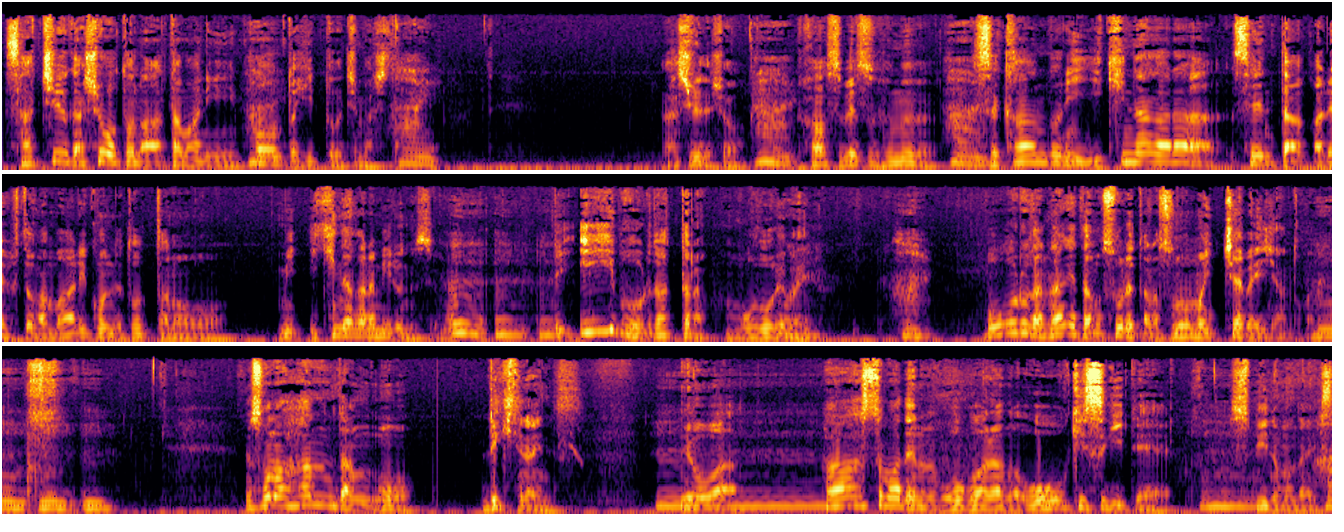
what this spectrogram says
左中間ショートの頭にポンとヒット打ちました、はい。走るでしょ、はい。ファーストベース踏む、はい。セカンドに行きながらセンターかレフトが回り込んで取ったのをみ行きながら見るんですよ、うんうんうん。でいいボールだったら戻ればいい、はい。ボールが投げたのそれたらそのまま行っちゃえばいいじゃんとかね、うんうんうん。でその判断をできてないんです。要はファーストまでのオーバーランが大きすぎてスピードもないです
